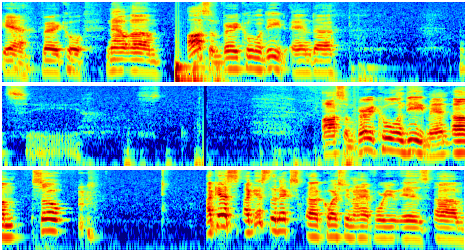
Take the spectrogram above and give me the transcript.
Yeah, very cool. Now, um, awesome, very cool indeed. And uh, let's see. Awesome. Very cool indeed, man. Um, so I guess I guess the next uh, question I have for you is um,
